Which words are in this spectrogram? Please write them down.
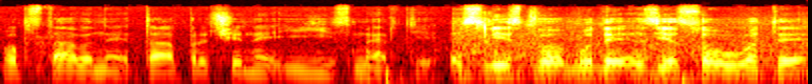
обставини та причини її смерті. Слідство буде з'ясовувати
